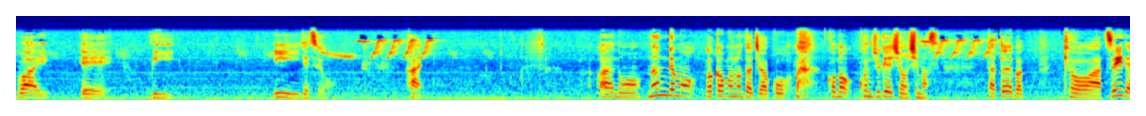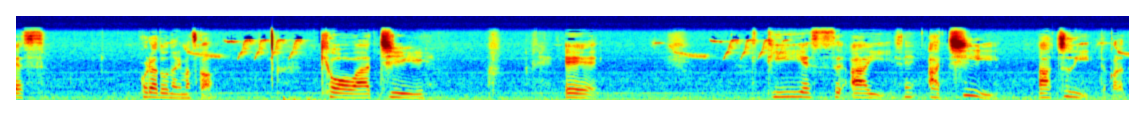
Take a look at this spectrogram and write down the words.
YAB E ですよ。はい。あの何でも若者たちはこう このコンジュゲーションをします。例えば今日は暑いです。これはどうなりますか？今日は暑い。A TSI ですね。暑い暑い。だからね。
